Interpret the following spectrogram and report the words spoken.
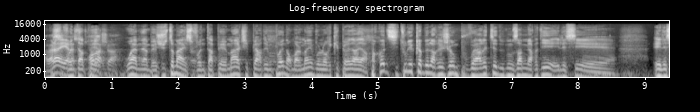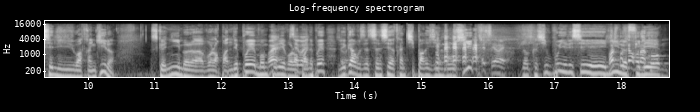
Ah voilà, Ils se il font reste taper- matchs là. Ouais, mais, non, mais justement, ils se font taper un match, ils perdent un point, normalement ils vont le récupérer derrière. Par contre, si tous les clubs de la région pouvaient arrêter de nous emmerder et laisser, et laisser les Lillois tranquilles, parce que Nîmes euh, vont leur prendre des points, Montpellier Ouais, vont leur prendre des points. Les gars, vous êtes censés être anti-parisiens vous aussi. vrai. Donc si vous pouviez laisser Moi, Lille filer. Monaco.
